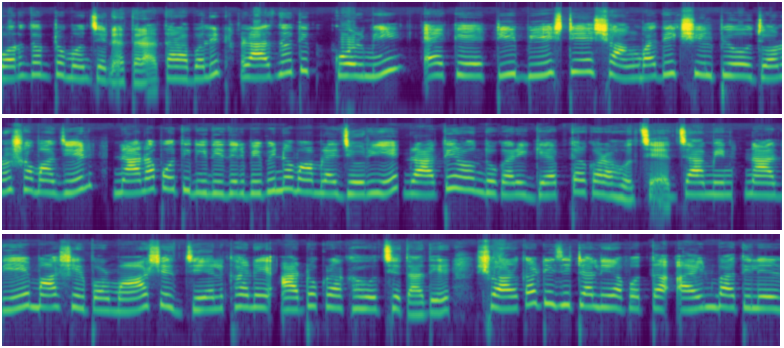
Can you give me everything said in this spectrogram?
গণতন্ত্র মঞ্চের নেতারা। তারা বলেন, রাজনৈতিক কর্মী একে টি বিএসটি সাংবাদিক, শিল্পী ও জনসমাজের নানা প্রতিনিধিদের বিভিন্ন মামলায় জড়িয়ে রাতের অন্ধকারে গ্রেপ্তার করা হচ্ছে। জামিন না দিয়ে মাসের পর মাস জেলখানে আটক রাখা হচ্ছে তাদের। সরকার ডিজিটাল নিরাপত্তা আইন বাতিলের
